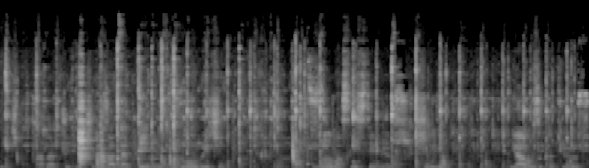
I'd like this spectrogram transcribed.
Bir çimdik kadar. Çünkü içinde zaten peyniri tuzlu olduğu için tuzlu olmasını istemiyoruz. Şimdi yağımızı katıyoruz.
